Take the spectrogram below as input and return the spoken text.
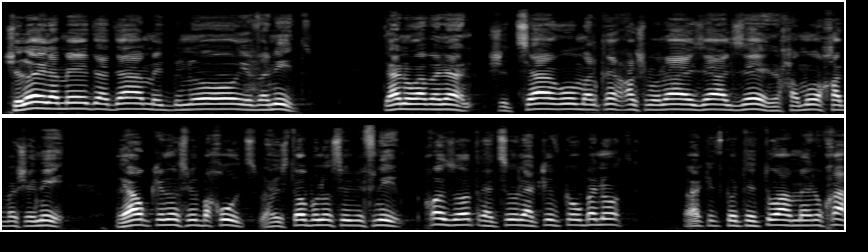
שלא ילמד אדם את בנו יוונית. תנו רבנן, כשצרו מלכי חשמונאי זה על זה, נלחמו אחד בשני, היה אורקינוס מבחוץ ואריסטובולוס מבפנים. בכל זאת רצו להקריב קורבנות, רק התקוטטו המלוכה.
